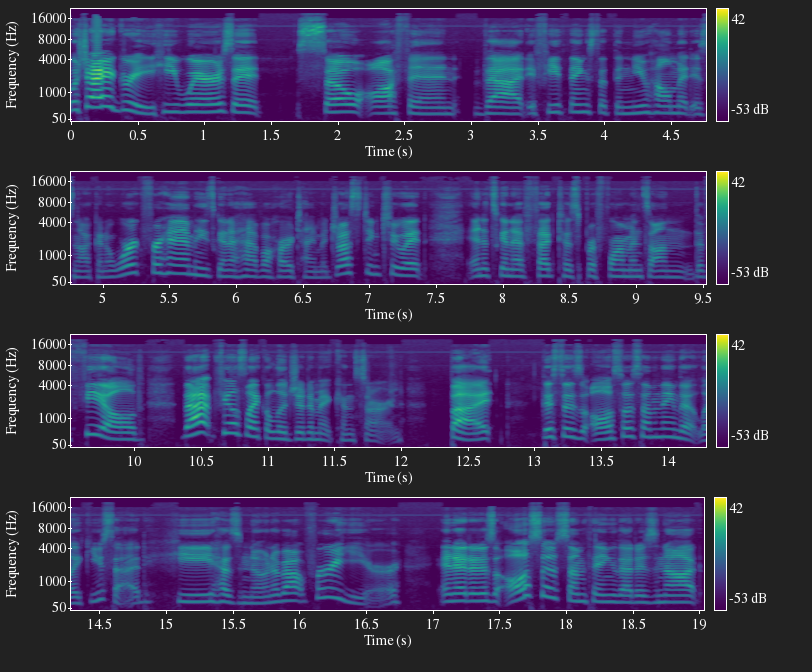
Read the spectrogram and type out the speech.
which I agree, he wears it so often that if he thinks that the new helmet is not going to work for him, he's going to have a hard time adjusting to it and it's going to affect his performance on the field, that feels like a legitimate concern. But this is also something that, like you said, he has known about for a year. And it is also something that is not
